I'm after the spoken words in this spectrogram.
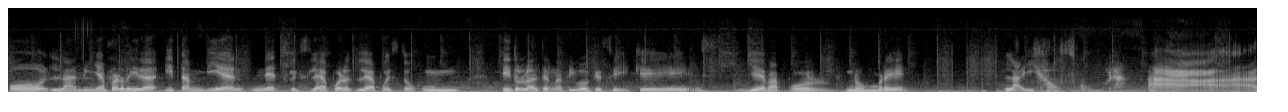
o La Niña Perdida y también Netflix le ha, le ha puesto un título alternativo que sí, que lleva por nombre La hija oscura. Ah.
